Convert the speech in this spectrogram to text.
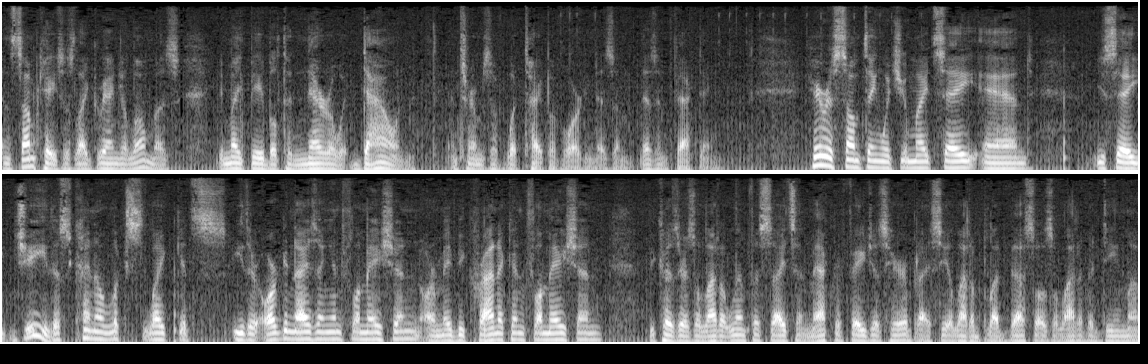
In some cases, like granulomas, you might be able to narrow it down in terms of what type of organism is infecting. Here is something which you might say, and you say, gee, this kind of looks like it's either organizing inflammation or maybe chronic inflammation because there's a lot of lymphocytes and macrophages here, but I see a lot of blood vessels, a lot of edema.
